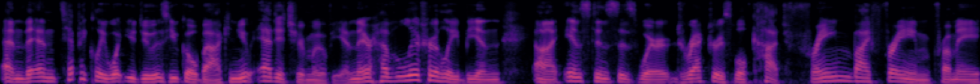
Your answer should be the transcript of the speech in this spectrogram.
And then typically what you do is you go back and you edit your movie. And there have literally been uh, instances where directors will cut frame by frame from a,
